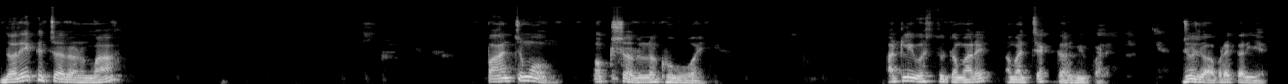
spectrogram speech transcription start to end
દરેક ચરણમાં પાંચમો અક્ષર લઘુ હોય. આટલી વસ્તુ તમારે આમાં ચેક કરવી પડે. જોજો આપણે કરીએ.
